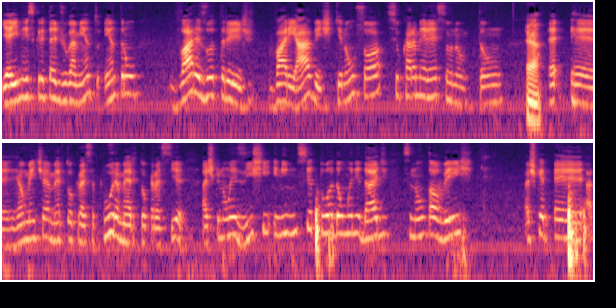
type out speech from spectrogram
E aí, nesse critério de julgamento, entram várias outras variáveis que não só se o cara merece ou não. Então, É. é, é, realmente é meritocracia, pura meritocracia, acho que não existe em nenhum setor da humanidade, senão talvez. Acho que é, é,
